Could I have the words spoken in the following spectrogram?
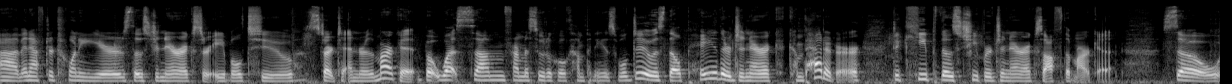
Um, and after 20 years, those generics are able to start to enter the market. But what some pharmaceutical companies will do is they'll pay their generic competitor to keep those cheaper generics off the market. So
